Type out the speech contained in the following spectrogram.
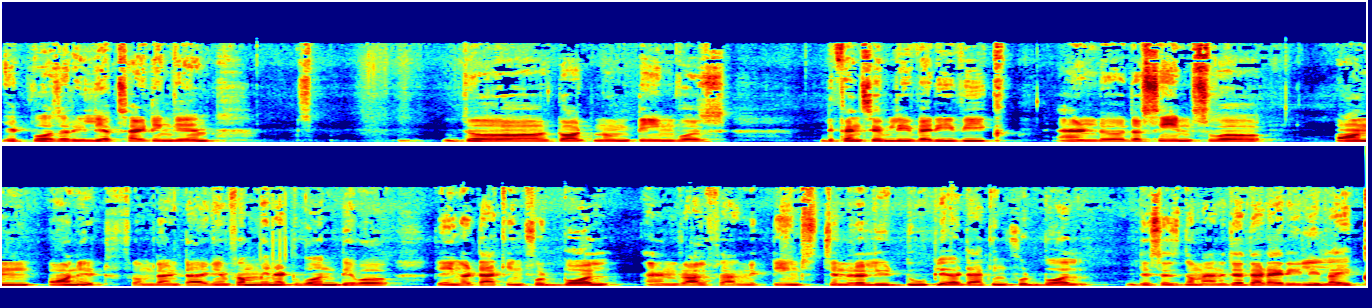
it was a really exciting game the Tottenham team was defensively very weak, and uh, the Saints were on on it from the entire game. From minute one, they were playing attacking football, and Ralf Rangnick teams generally do play attacking football. This is the manager that I really like,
